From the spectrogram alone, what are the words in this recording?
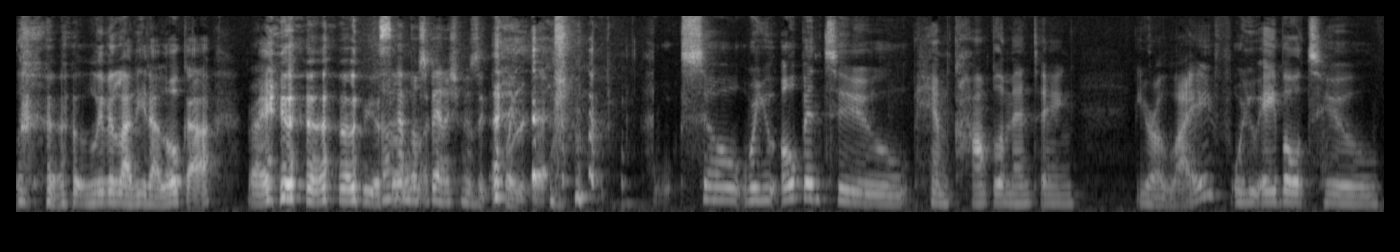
living la vida loca, right? I don't have no Spanish music to play with that. so were you open to him complimenting your life? Were you able to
